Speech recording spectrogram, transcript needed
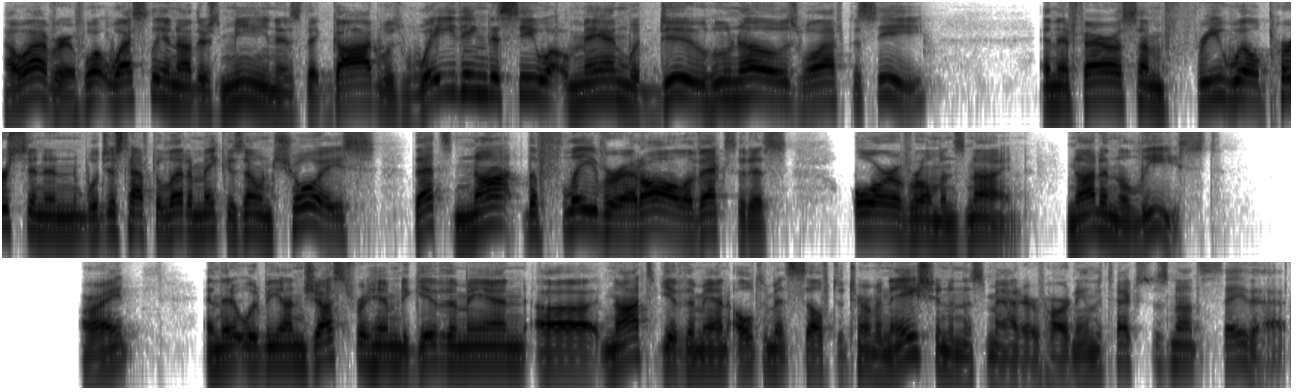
However, if what Wesley and others mean is that God was waiting to see what man would do, who knows? We'll have to see. And that Pharaoh's some free will person and we'll just have to let him make his own choice, that's not the flavor at all of Exodus or of Romans 9. Not in the least. All right? And that it would be unjust for him to give the man, uh, not to give the man ultimate self determination in this matter of hardening. The text does not say that.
